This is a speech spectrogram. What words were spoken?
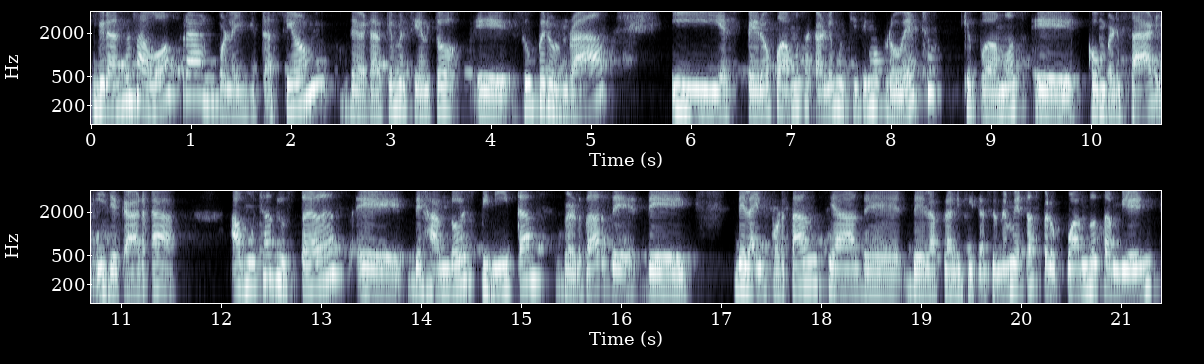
Gracias a vos, Fran, por la invitación. De verdad que me siento eh, súper honrada y espero podamos sacarle muchísimo provecho, que podamos eh, conversar y llegar a, a muchas de ustedes eh, dejando espinitas, ¿verdad? De, de, de la importancia de, de, la planificación de metas, pero cuando también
